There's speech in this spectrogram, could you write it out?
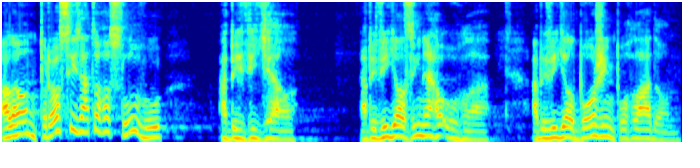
ale on prosí za toho sluhu, aby videl, aby videl z iného uhla, aby videl Božím pohľadom.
